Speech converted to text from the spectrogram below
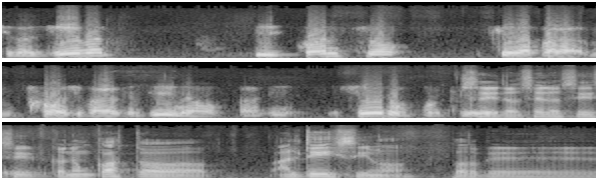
se los llevan y cuánto queda para, vamos decir, para Argentina o para qué? Cero, porque... Cero, cero, sí, sí, con un costo altísimo, porque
